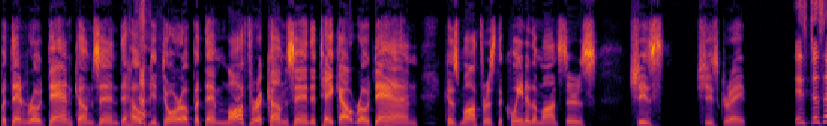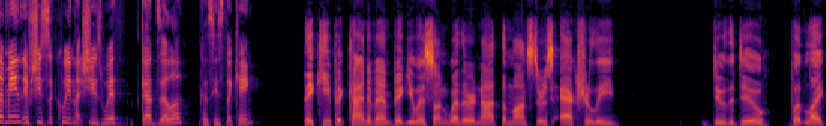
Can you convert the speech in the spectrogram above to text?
but then Rodan comes in to help Ghidorah, but then Mothra comes in to take out Rodan cuz Mothra's the queen of the monsters. She's she's great. Is does that mean if she's the queen that she's with Godzilla because he's the king? they keep it kind of ambiguous on whether or not the monsters actually do the do, but like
